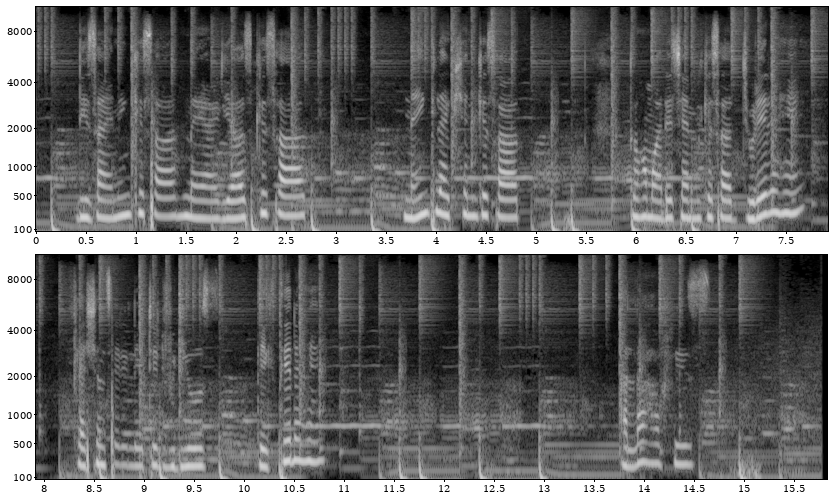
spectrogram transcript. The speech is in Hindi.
डिज़ाइनिंग के साथ, नए आइडियाज़ के साथ, नई कलेक्शन के साथ। तो हमारे चैनल के साथ जुड़े रहें। फ़ैशन से रिलेटेड वीडियोस देखते रहें। अल्लाह हाफिज़।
